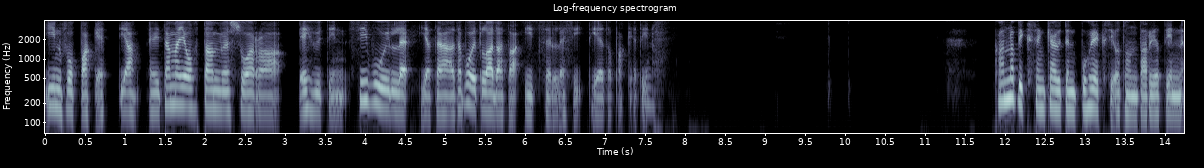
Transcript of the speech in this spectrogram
infopakettia. Eli tämä johtaa myös suoraan Ehytin sivuille ja täältä voit ladata itsellesi tietopaketin. Kannabiksen käytön puheeksioton tarjotin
